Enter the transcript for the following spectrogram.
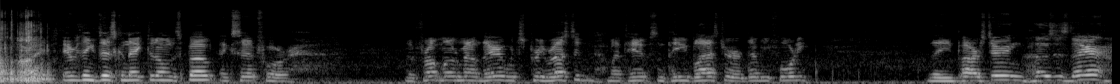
All right, everything's disconnected on this boat except for the front motor mount there, which is pretty rusted. I might have to hit it with some PB Blaster or W40. The power steering hoses there.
